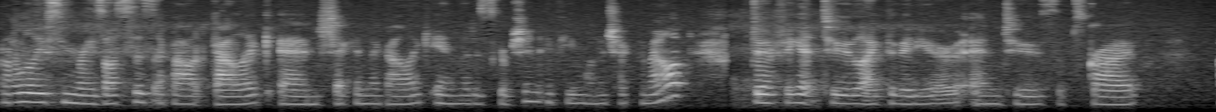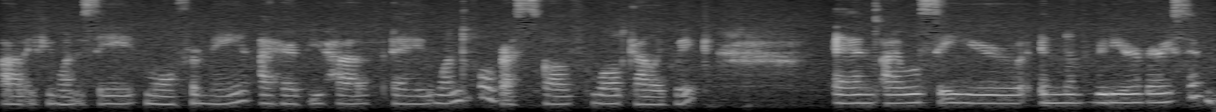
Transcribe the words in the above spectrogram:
I will leave some resources about Gaelic and Seachdain na Gàidhlig in the description if you want to check them out. Don't forget to like the video and to subscribe uh, if you want to see more from me. I hope you have a wonderful rest of World Gaelic Week and I will see you in another video very soon.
